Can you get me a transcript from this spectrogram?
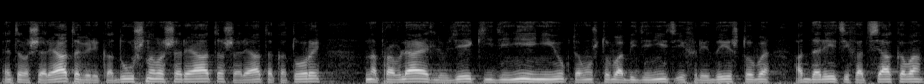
Этого шариата, великодушного шариата, шариата, который направляет людей к единению, к тому, чтобы объединить их ряды, чтобы отдалить их от всякого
